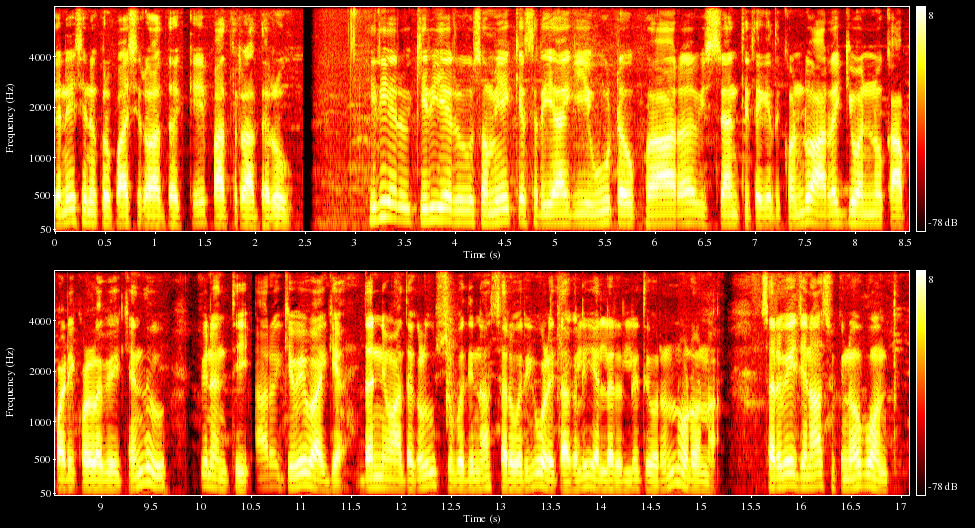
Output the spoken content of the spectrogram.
ಗಣೇಶನ ಕೃಪಾಶೀರ್ವಾದಕ್ಕೆ ಪಾತ್ರರಾದರು. ಹಿರಿಯರು, ಕಿರಿಯರು ಸಮಯಕ್ಕೆ ಸರಿಯಾಗಿ ಊಟ, ಉಪಹಾರ, ವಿಶ್ರಾಂತಿ ತೆಗೆದುಕೊಂಡು ಆರೋಗ್ಯವನ್ನು ಕಾಪಾಡಿಕೊಳ್ಳಬೇಕೆಂದು ವಿನಂತಿ. ಆರೋಗ್ಯವೇ ಭಾಗ್ಯ. ಧನ್ಯವಾದಗಳು. ಶುಭ ದಿನ. ಸರ್ವರಿಗೂ ಒಳಿತಾಗಲಿ. ಎಲ್ಲರಲ್ಲಿ ದೇವರನ್ನು ನೋಡೋಣ. ಸರ್ವೇ ಜನ ಸುಖಿನೋ ಭವಂತು.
